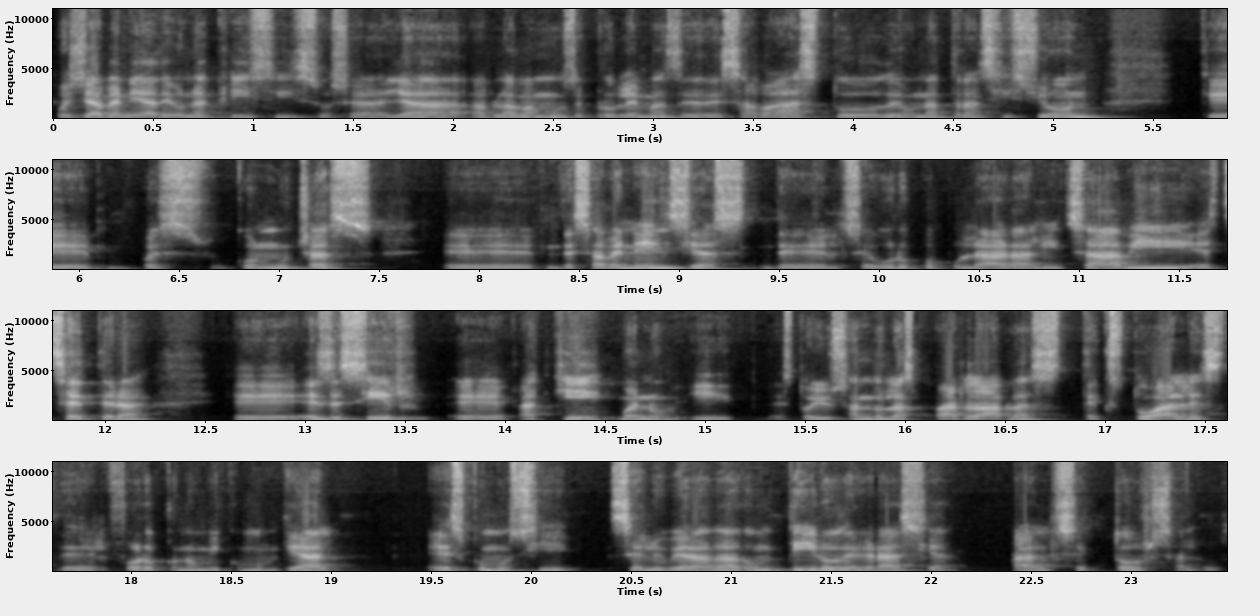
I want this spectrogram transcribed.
pues ya venía de una crisis, o sea, ya hablábamos de problemas de desabasto, de una transición que pues con muchas eh, desavenencias del Seguro Popular al INSABI, etcétera, eh, es decir, eh, aquí, bueno, y estoy usando las palabras textuales del Foro Económico Mundial, es como si se le hubiera dado un tiro de gracia al sector salud.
